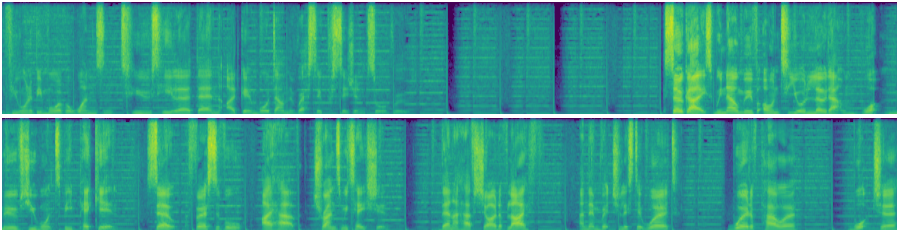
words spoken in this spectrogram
If you want to be more of a 1s and 2s healer, then I'd go more down the resto precision sort of route. So guys, we now move on to your loadout and what moves you want to be picking. So, first of all, I have Transmutation, then I have Shard of Life, and then Ritualistic Word, Word of Power, Watcher,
